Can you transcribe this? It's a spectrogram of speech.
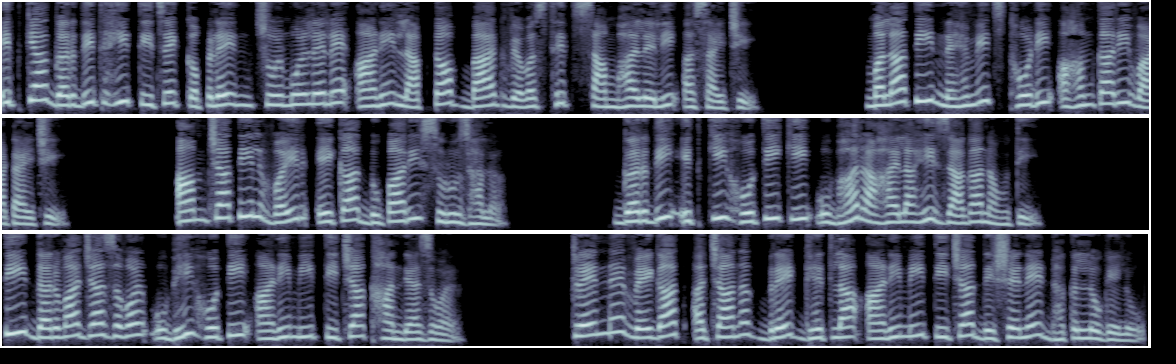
इतक्या गर्दीतही तिचे कपडे चुळमुळलेले आणि लॅपटॉप बॅग व्यवस्थित सांभाळलेली असायची. मला ती नेहमीच थोडी अहंकारी वाटायची. आमच्यातील वैर एका दुपारी सुरू झालं. गर्दी इतकी होती की उभं राहायलाही जागा नव्हती. ती दरवाजाजवळ उभी होती आणि मी तिच्या खांद्याजवळ. ट्रेनने वेगात अचानक ब्रेक घेतला आणि मी तिच्या दिशेने ढकललो गेलो.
